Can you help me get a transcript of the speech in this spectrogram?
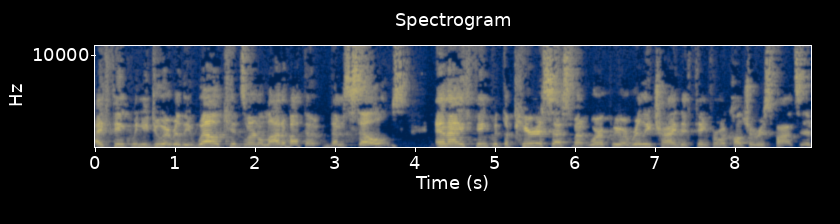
I think when you do it really well, kids learn a lot about the, themselves. And I think with the peer assessment work, we were really trying to think from a culture responsive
